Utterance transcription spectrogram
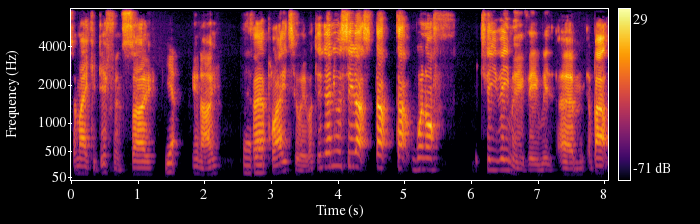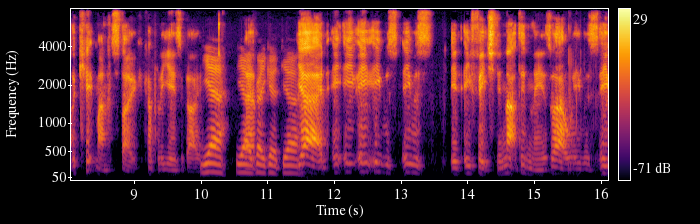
to make a difference. So, yeah, you know, Fair fair play to him. Did anyone see that that that one off TV movie with um about the Kitman at Stoke a couple of years ago? Yeah, yeah, Um, very good. Yeah. Yeah, and he, he, he- he was he was he, he featured in that, didn't he? As well, he was he,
